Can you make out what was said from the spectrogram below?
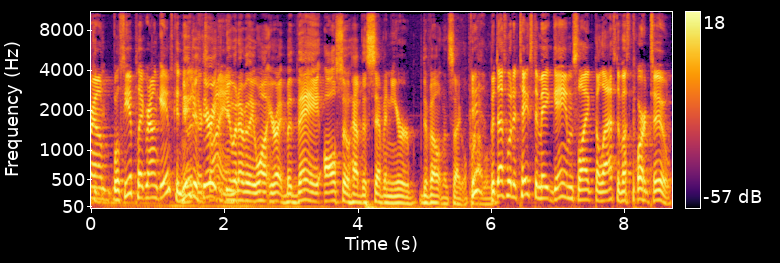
Playground. could- we'll see if Playground Games can do it. Ninja Theory trying. can do whatever they want. You're right, but they also have the seven year development cycle Yeah, problem. but that's what it takes to make games like The Last of Us Part Two.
